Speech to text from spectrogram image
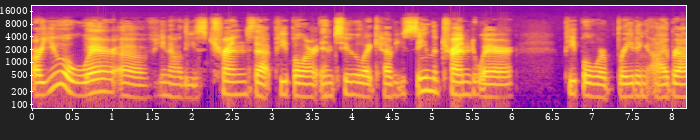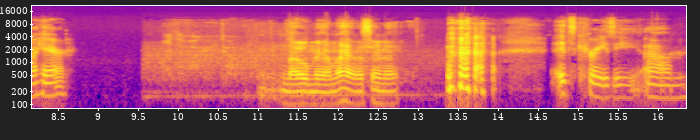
Are you aware of, you know, these trends that people are into? Like, have you seen the trend where people were braiding eyebrow hair? No, ma'am, I haven't seen that. it's crazy. Um,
